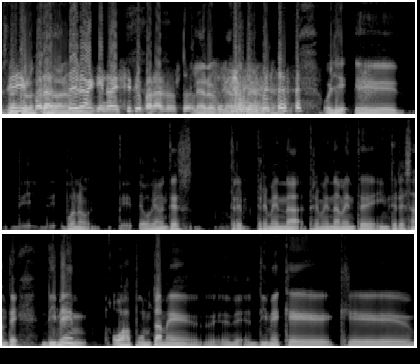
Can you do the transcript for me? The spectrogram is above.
sí, sí, por hacer aquí no hay sitio para los dos. Claro, claro, Oye, eh, bueno, obviamente es tremenda, tremendamente interesante. Dime, o apúntame, dime que, que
